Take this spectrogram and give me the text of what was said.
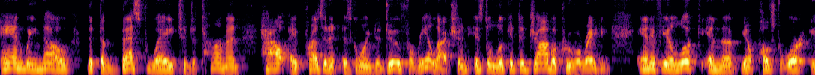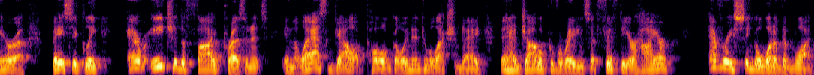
And we know that the best way to determine how a president is going to do for reelection is to look at the job approval rating. And if you look in the you know post-war era, basically every, each of the five presidents in the last Gallup poll going into election day that had job approval ratings of 50 or higher, every single one of them won.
